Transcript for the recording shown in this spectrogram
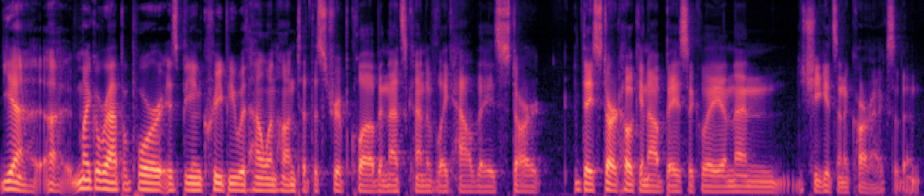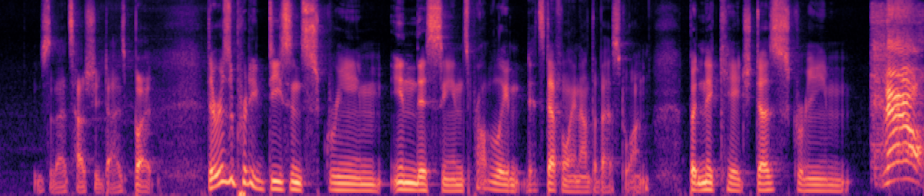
Yeah, uh, Michael Rapaport is being creepy with Helen Hunt at the strip club, and that's kind of like how they start. They start hooking up basically, and then she gets in a car accident, so that's how she dies. But there is a pretty decent scream in this scene. It's probably, it's definitely not the best one, but Nick Cage does scream Now,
